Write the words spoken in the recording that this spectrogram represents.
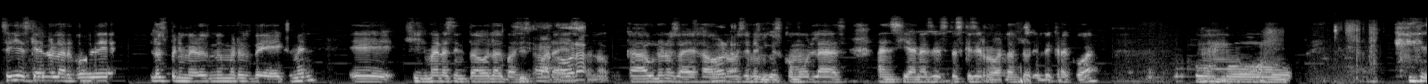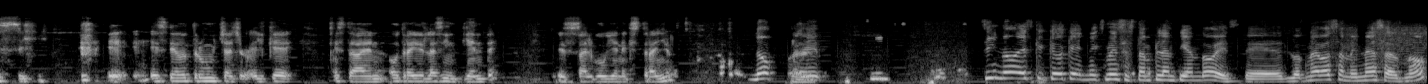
Sí, es que a lo largo de los primeros números de X-Men, eh, Hickman ha sentado las bases para esto, ¿no? Cada uno nos ha dejado nuevos enemigos como las ancianas estas que se roban las flores de Cracoa, como... sí, eh, este otro muchacho, el que estaba en otra isla sintiente, es algo bien extraño. No, eh, Sí, no, es que creo que en X-Men se están planteando este, las nuevas amenazas, ¿no?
